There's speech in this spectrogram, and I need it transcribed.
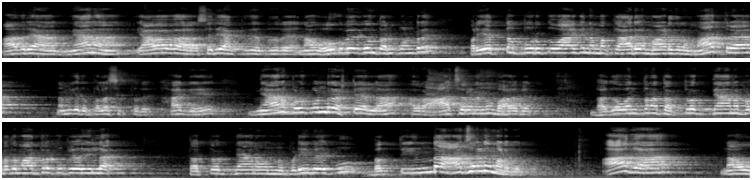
ಆದರೆ ಆ ಜ್ಞಾನ ಯಾವಾಗ ಸರಿ ಆಗ್ತದೆ ಅಂತಂದರೆ ನಾವು ಹೋಗಬೇಕು ಅಂತ ಅಂದ್ಕೊಂಡ್ರೆ ಪ್ರಯತ್ನಪೂರ್ವಕವಾಗಿ ನಮ್ಮ ಕಾರ್ಯ ಮಾಡಿದರೆ ಮಾತ್ರ ನಮಗೆ ಅದು ಫಲ ಸಿಗ್ತದೆ. ಹಾಗೆ ಜ್ಞಾನ ಪಡ್ಕೊಂಡ್ರೆ ಅಷ್ಟೇ ಅಲ್ಲ, ಅದರ ಆಚರಣೆಯೂ ಬಹಳ ಬೇಕು. ಭಗವಂತನ ತತ್ವಜ್ಞಾನ ಪಡೆದ ಮಾತ್ರಕ್ಕೆ ಉಪಯೋಗ ಇಲ್ಲ. ತತ್ವಜ್ಞಾನವನ್ನು ಪಡಿಬೇಕು, ಭಕ್ತಿಯಿಂದ ಆಚರಣೆ ಮಾಡಬೇಕು. ಆಗ ನಾವು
